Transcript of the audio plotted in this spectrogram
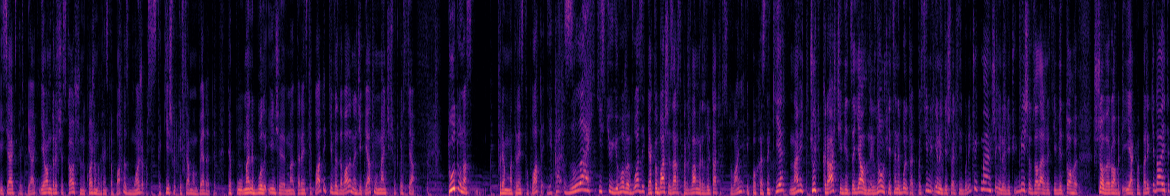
PCI Express 5. Я вам, до речі, скажу, що не кожна материнська плата зможе ось з такі швидкостями видати. Типу, у мене були інші материнські плати, які видавали на G5 менші швидкостя. Тут у нас прям материнська плата, яка з легкістю його вивозить. Як ви бачите, зараз перед вами результати тестування і показники навіть чуть кращі від заявлених. Знову ж таки, це не буде так постійно, іноді швидкість буде чуть менше, іноді чуть більше, в залежності від того, що ви робите і як ви перекидаєте.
